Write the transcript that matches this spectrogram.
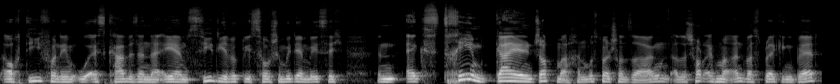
Auch die von dem US-Kabelsender AMC, die wirklich Social-Media-mäßig einen extrem geilen Job machen, muss man schon sagen. Also schaut euch mal an, was Breaking Bad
